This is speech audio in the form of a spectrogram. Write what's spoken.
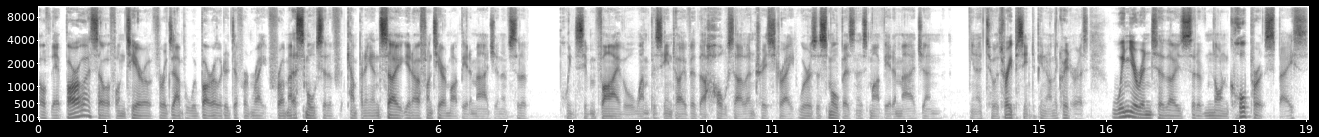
of that borrower. So, if Fonterra, for example, would borrow at a different rate from a small sort of company. And so, you know, a Fonterra might be at a margin of sort of 0.75 or 1% over the wholesale interest rate, whereas a small business might be at a margin, you know, 2 or 3% depending on the credit risk. When you're into those sort of non-corporate space,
